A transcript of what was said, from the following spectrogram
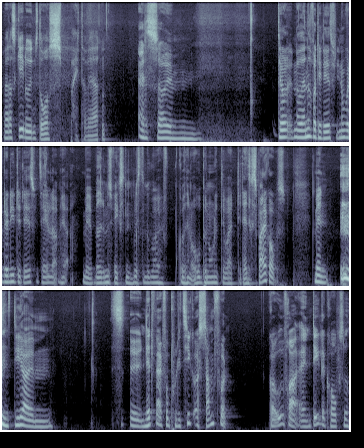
Hvad er der sket ude i den store spejderverden? Altså, øhm, det var noget andet fra DDS, fordi nu var det jo lige DDS, vi talte om her, med medlemsvæksten, hvis det nu var gået hen overhovedet på nogen, at det var det danske spejderkorps. Men de her øhm, s- øh, netværk for politik og samfund går ud fra, at en del af korpset,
